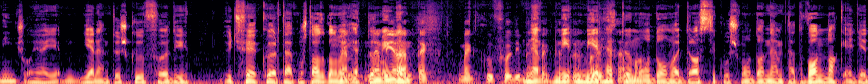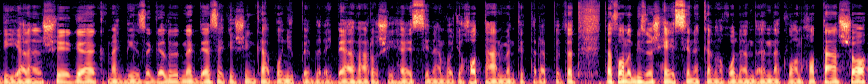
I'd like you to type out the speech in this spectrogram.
Nincs olyan jelentős külföldi ügyfélkör, tehát most azt gondolom, nem, hogy ettől nem jelentek nem, meg külföldi nem, mérhető módon, vagy drasztikus módon nem, tehát vannak egyedi jelenségek, megnézegelődnek, de ezek is inkább mondjuk például egy belvárosi helyszínen, vagy a határmenti települeten, tehát, tehát vannak bizonyos helyszíneken, ahol ennek van hatása,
